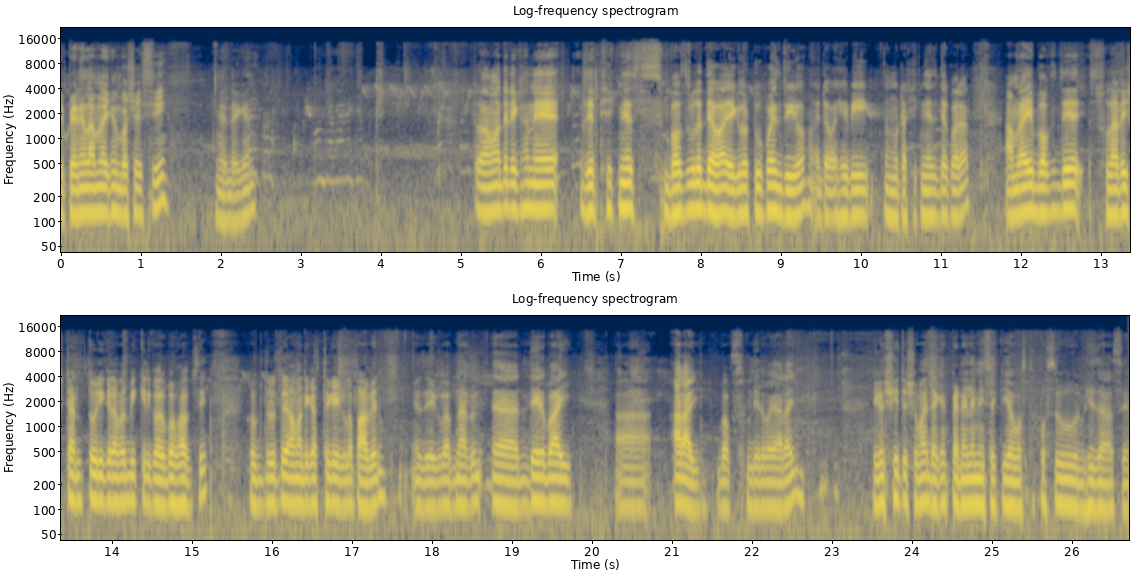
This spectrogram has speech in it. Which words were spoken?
এই প্যানেল আমরা এখানে বসাইছি। দেখেন। তো আমাদের এখানে যে থিকনেস বক্সগুলো দেওয়া, এগুলো টু পয়েন্ট জিরো এটা হেভি মোটা থিকনেস দিয়ে করা। আমরা এই বক্স দিয়ে সোলার স্ট্যান্ড তৈরি করে আমরা বিক্রি করব ভাবছি। খুব দ্রুত আমাদের কাছ থেকে এগুলো পাবেন। এই যে এগুলো আপনার দেড় বাই আড়াই বক্স দেড় বাই আড়াই। এখানে শীতের সময় দেখেন প্যানেলের নিচে কি অবস্থা? প্রচুর ভিজা আছে।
